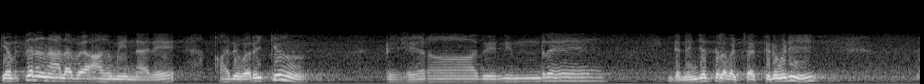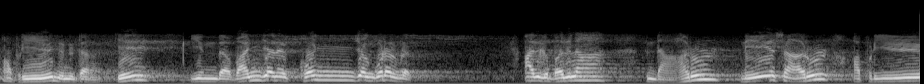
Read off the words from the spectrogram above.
எத்தனை நாள் ஆகுமேனாரு அது வரைக்கும் பேராது நின்ற. இந்த நெஞ்சத்துல வச்ச திருவடி அப்படியே நின்றுட்டாரா ஏ இந்த வஞ்சனை கொஞ்சம் கூட இருக்காது அதுக்கு பதிலா இந்த அருள் நேச அருள் அப்படியே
